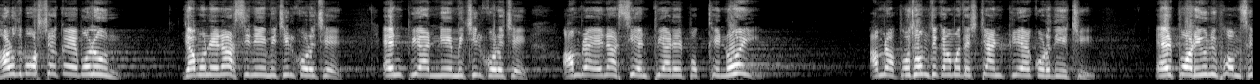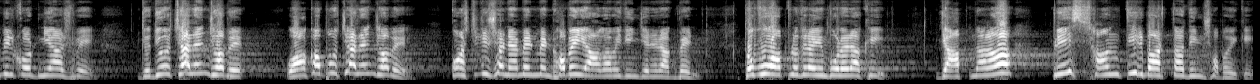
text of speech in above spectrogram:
ভারতবর্ষকে বলুন, যেমন এনআরসি নিয়ে মিছিল করেছে, এনপিআর নিয়ে মিছিল করেছে, আমরা এনআরসি এনপিআরের পক্ষে নই। আমরা প্রথম থেকে আমাদের স্ট্যান্ড ক্লিয়ার করে দিয়েছি। এরপর ইউনিফর্ম সিভিল কোড নিয়ে আসবে। যদিও চ্যালেঞ্জ হবে ওয়াকপও চ্যালেঞ্জ হবে। কনস্টিটিউশন অ্যামেন্ডমেন্ট হবেই আগামী দিন জেনে রাখবেন। তবুও আপনাদের আমি বলে রাখি যে আপনারা প্লিজ শান্তির বার্তা দিন সবাইকে।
